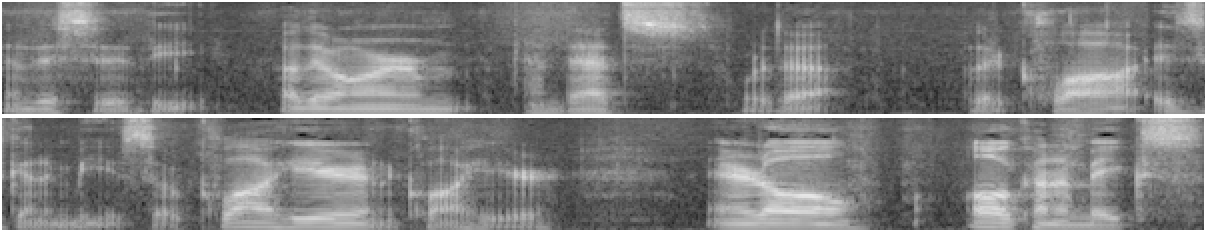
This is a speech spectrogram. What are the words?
and this is the other arm, and that's where the other claw is going to be. So claw here and a claw here, and it all all kind of makes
